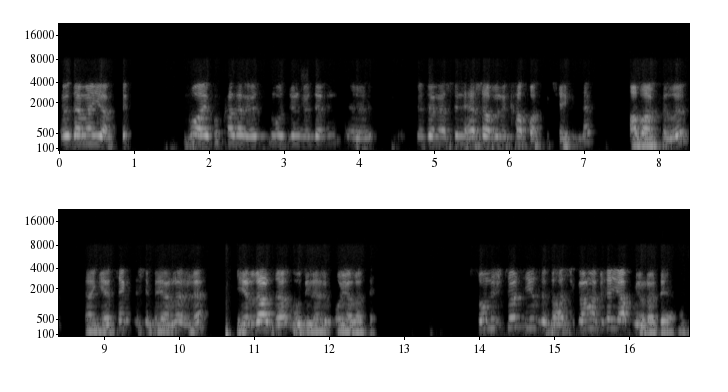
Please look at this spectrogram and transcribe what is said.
ödeme yaptık. Bu ay bu kadar ö- mudin ödemin e, ödemesini hesabını kapattık şekilde abartılı yani gerçek dışı beyanlarla yıllarca mudileri oyaladı. Son 3-4 yıldır da açıklama bile yapmıyorlar beyefendi.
